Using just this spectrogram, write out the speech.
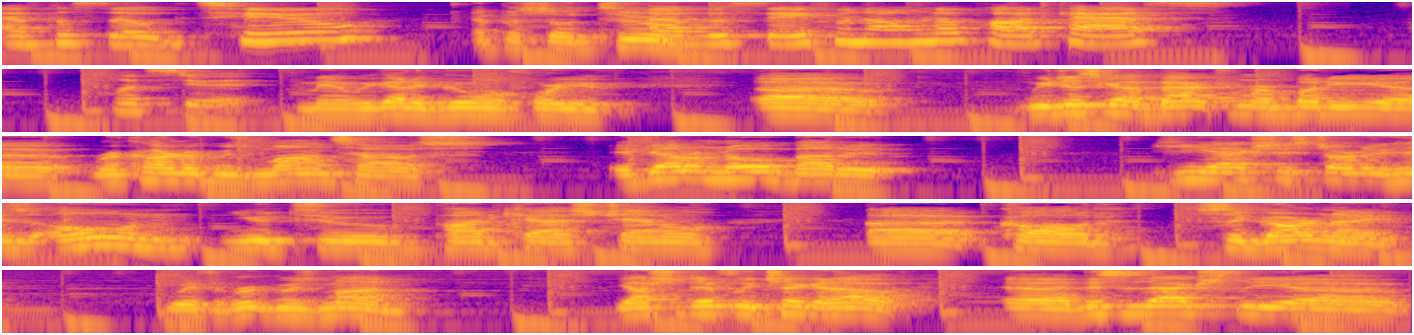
Episode two Episode two. of the Stay Phenomenal podcast. Let's do it. Man, we got a good one for you. Uh, we just got back from our buddy uh, Ricardo Guzman's house. If y'all don't know about it, he actually started his own YouTube podcast channel uh, called Cigar Night with Rick Guzman. Y'all should definitely check it out. Uh, this is actually, uh,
